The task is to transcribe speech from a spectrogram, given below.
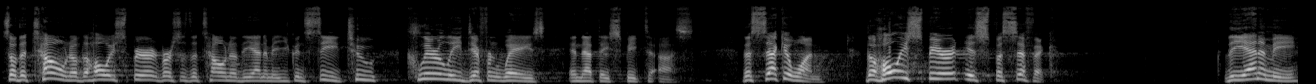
So, the tone of the Holy Spirit versus the tone of the enemy, you can see two clearly different ways in that they speak to us. The second one, the Holy Spirit is specific, the enemy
